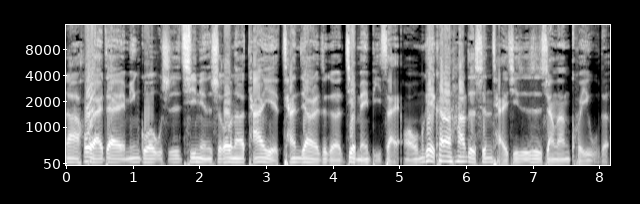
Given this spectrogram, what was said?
那后来在民国五十七年的时候呢，他也参加了这个健美比赛哦。我们可以看到他的身材其实是相当魁梧的，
